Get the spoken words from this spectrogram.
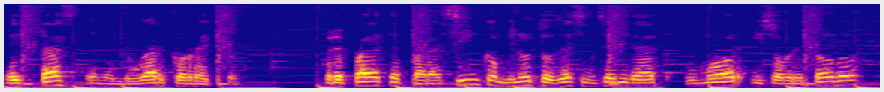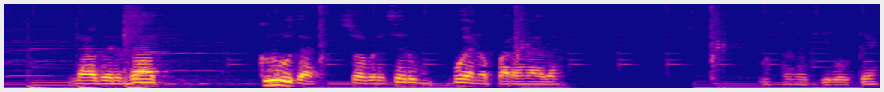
estás en el lugar correcto. Prepárate para 5 minutos de sinceridad, humor y sobre todo la verdad cruda sobre ser un bueno para nada. Puta, me equivoqué.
